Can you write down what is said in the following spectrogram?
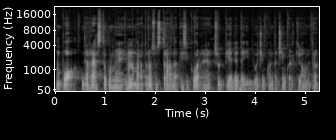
un po' del resto come in una maratona su strada che si corre sul piede dai 2,55 al chilometro.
